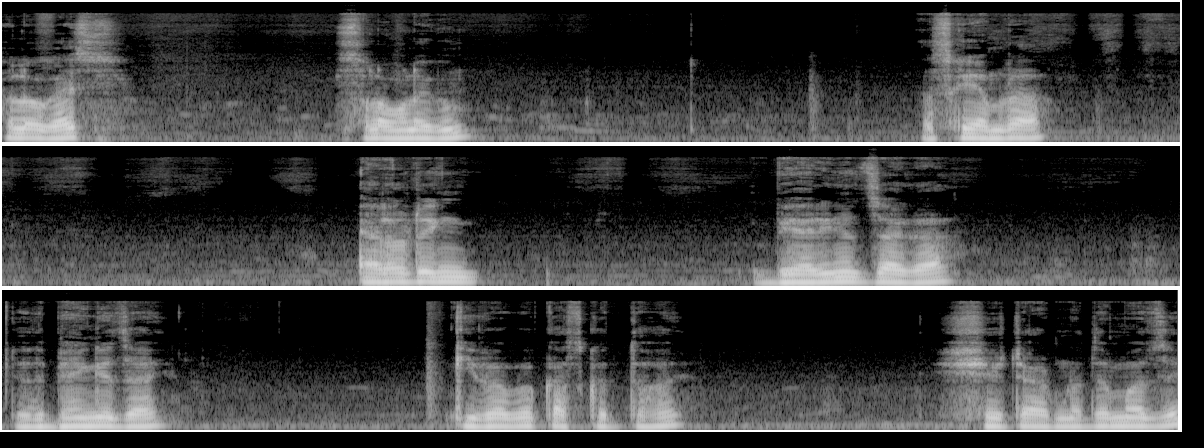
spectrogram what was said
হ্যালো গাইস আসসালামু আলাইকুম আজকে আমরা অ্যালোডিং বিয়ারিংয়ের জায়গা যদি ভেঙে যায়, কীভাবে কাজ করতে হয়, সেটা আপনাদের মাঝে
